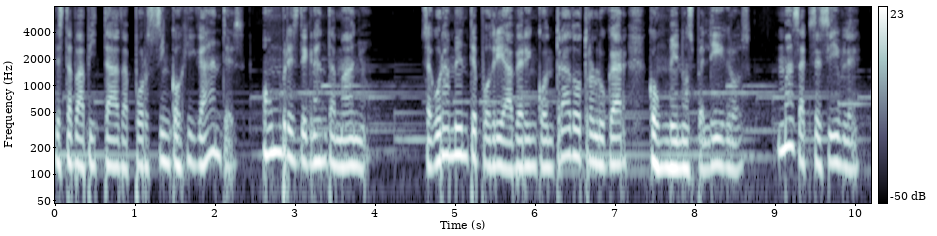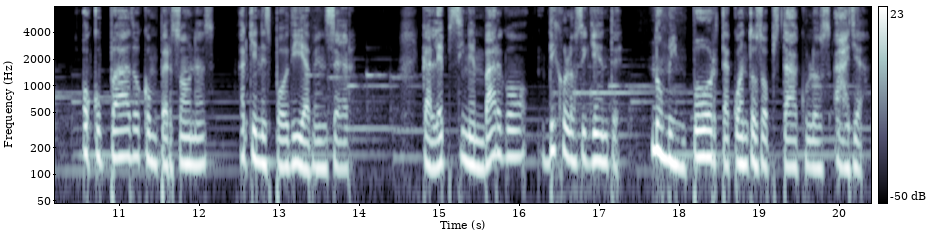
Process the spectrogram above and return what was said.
estaba habitada por cinco gigantes, hombres de gran tamaño. Seguramente podría haber encontrado otro lugar con menos peligros, más accesible, ocupado con personas a quienes podía vencer. Caleb, sin embargo, dijo lo siguiente, no me importa cuántos obstáculos haya,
